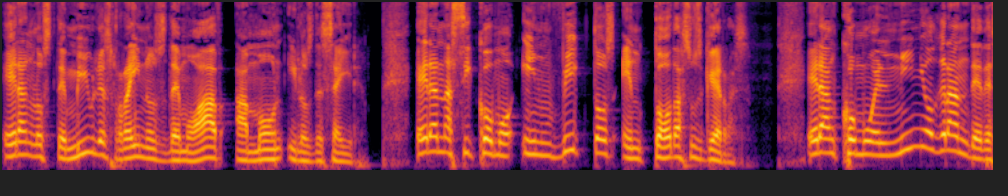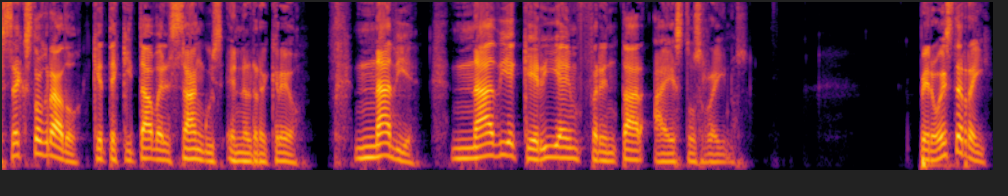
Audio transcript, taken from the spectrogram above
eran los temibles reinos de Moab, Amón y los de Seir. Eran así como invictos en todas sus guerras. Eran como el niño grande de sexto grado que te quitaba el sándwich en el recreo. Nadie, nadie quería enfrentar a estos reinos. Pero este rey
